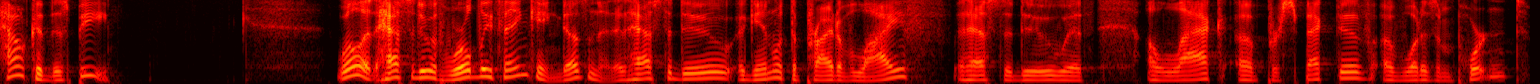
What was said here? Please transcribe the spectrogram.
How could this be? Well, it has to do with worldly thinking, doesn't it? It has to do, again, with the pride of life. It has to do with a lack of perspective of what is important.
